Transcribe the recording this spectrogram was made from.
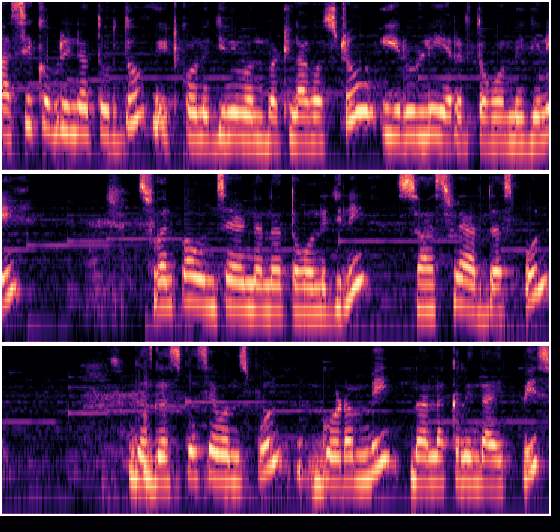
ಹಸಿ ಕೊಬ್ಬರಿನ ತುರಿದು ಇಟ್ಕೊಂಡಿದ್ದೀನಿ ಒಂದು ಬಟ್ಲಾಗೋಷ್ಟು. ಈರುಳ್ಳಿ ಎರಡು ತೊಗೊಂಡಿದ್ದೀನಿ. ಸ್ವಲ್ಪ ಹುಣಸೆ ಹಣ್ಣನ್ನು ತೊಗೊಂಡಿದ್ದೀನಿ. ಸಾಸಿವೆ ಅರ್ಧ ಸ್ಪೂನ್. ಗಸಗಸೆ ಒಂದು ಸ್ಪೂನ್, ಗೋಡಂಬಿ ನಾಲ್ಕರಿಂದ ಐದು ಪೀಸ್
